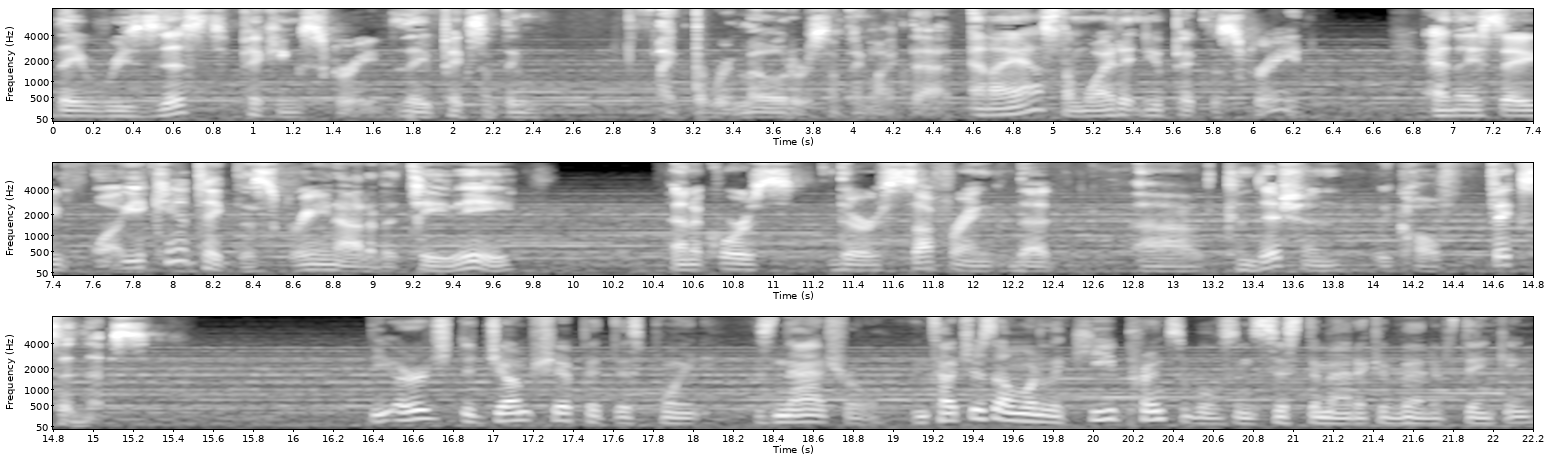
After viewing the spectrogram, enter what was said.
they resist picking screen. They pick something like the remote or something like that. And I ask them, why didn't you pick the screen? And they say, well, you can't take the screen out of a TV. And of course, they're suffering that uh, condition we call fixedness. The urge to jump ship at this point is natural and touches on one of the key principles in systematic inventive thinking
